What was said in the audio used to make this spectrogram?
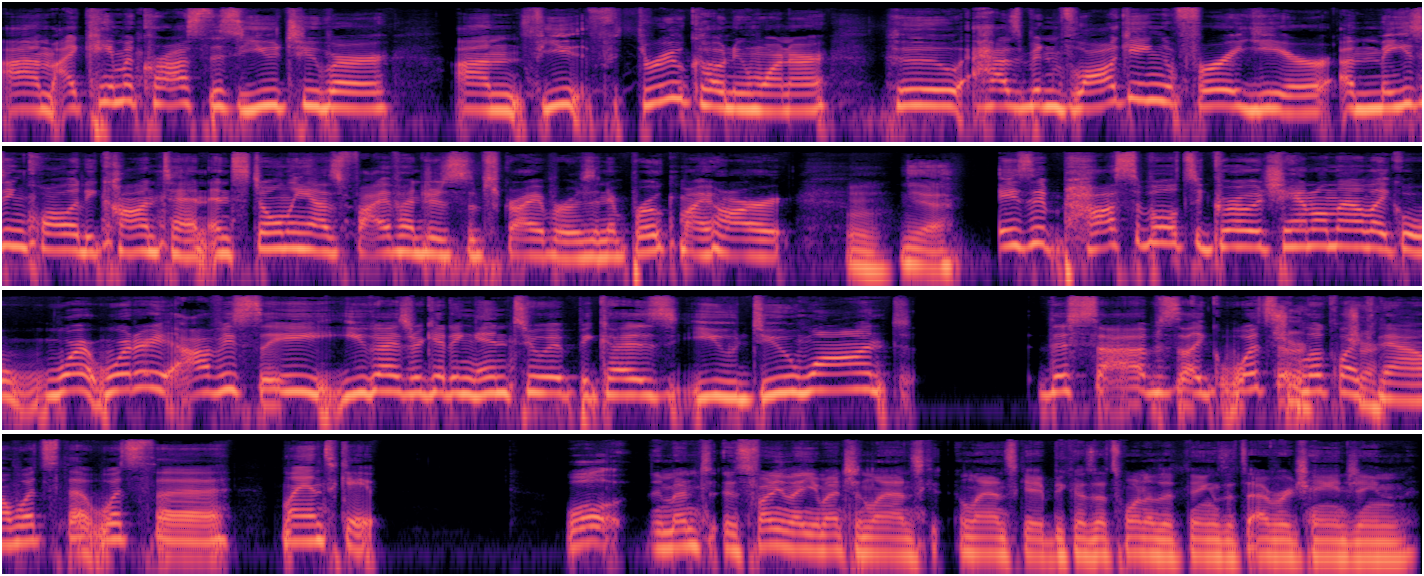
Um, I came across this YouTuber um, few, through Cody Wanner who has been vlogging for a year, amazing quality content, and still only has 500 subscribers. And it broke my heart. Yeah. Is it possible to grow a channel now? Like, what, what are obviously you guys are getting into it because you do want the subs? Like, what's it look like sure. now? What's the, what's the landscape? Well, it's funny that you mentioned lands, landscape because that's one of the things that's ever changing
